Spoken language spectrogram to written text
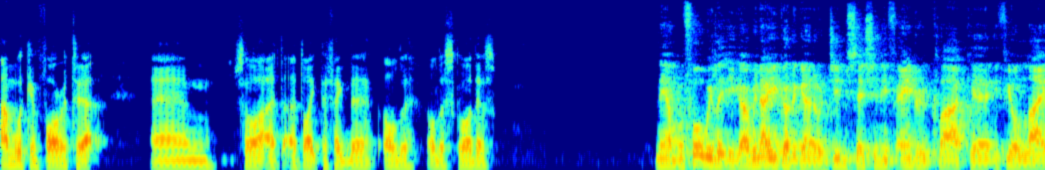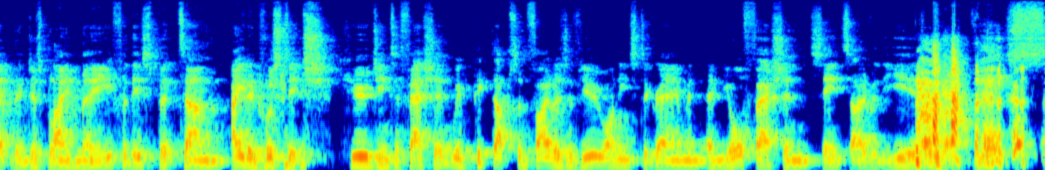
I'm looking forward to it. Um, so I'd, I'd like to think that all the all the squad is. Now, before we let you go, we know you've got to go to a gym session. If Andrew Clark, uh, if you're late, then just blame me for this. But um, Ajdin Hrustic huge into fashion. We've picked up some photos of you on Instagram and, and your fashion sense over the years.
